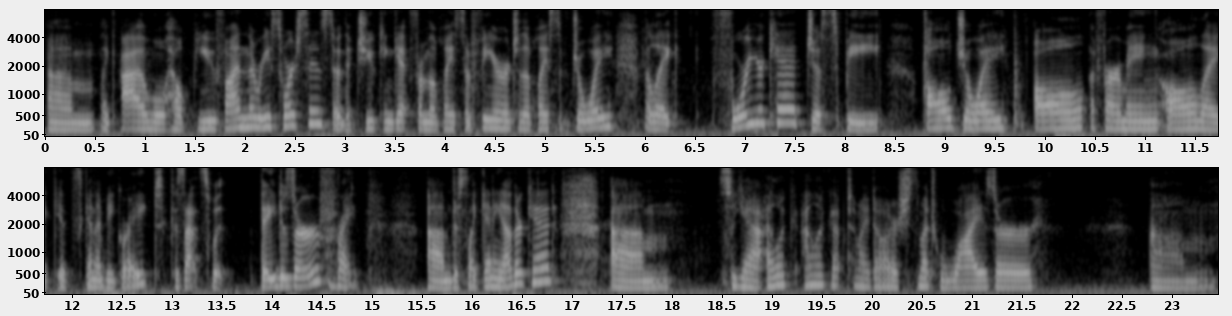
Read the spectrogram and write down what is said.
Um, like, I will help you find the resources so that you can get from the place of fear to the place of joy. But, like, for your kid, just be all joy, all affirming, all like, it's going to be great because that's what they deserve Right. um, just like any other kid. Um, so yeah, I look I look up to my daughter. She's much wiser. Um,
